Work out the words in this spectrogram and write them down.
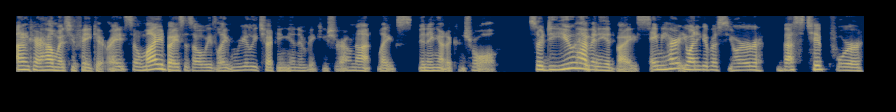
I don't care how much you fake it, right? So my advice is always like really checking in and making sure I'm not like spinning out of control. So do you have any advice? Amy Hart, you want to give us your best tip for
